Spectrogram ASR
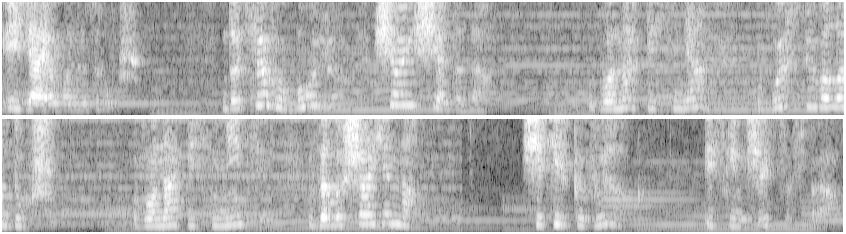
і я його не зрушу. До цього болю що іще додам. Вона піснями виспівала душу, вона пісніці залишає нам. Ще тільки вирок, і скінчиться справа,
